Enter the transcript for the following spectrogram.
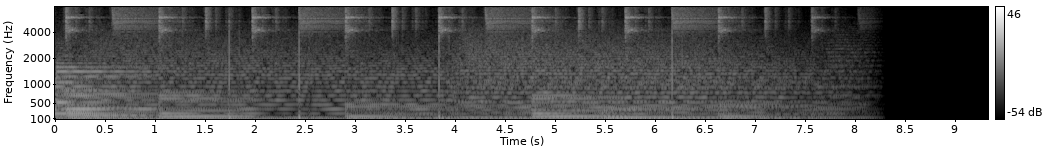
Música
